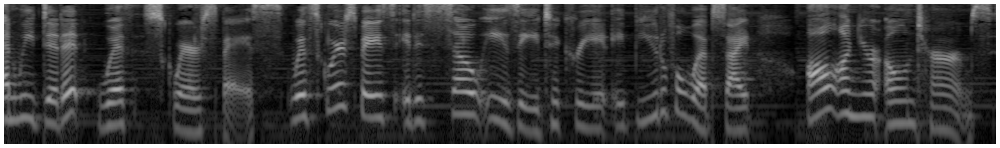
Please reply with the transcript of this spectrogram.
and we did it with Squarespace. With Squarespace, it is so easy to create a beautiful website all on your own terms.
